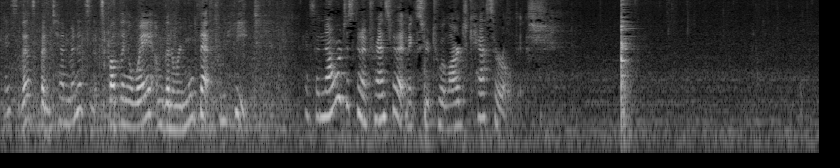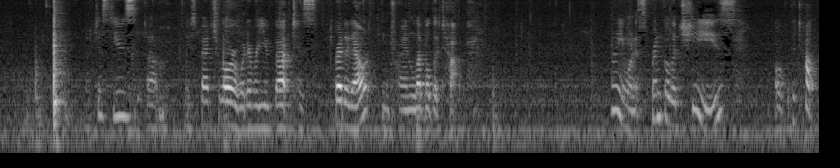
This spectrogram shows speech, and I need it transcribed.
Okay, so that's been 10 minutes and it's bubbling away. I'm going to remove that from heat. Okay, so now we're just going to transfer that mixture to a large casserole dish. Just use um, your spatula or whatever you've got to spread it out and try and level the top. Now you want to sprinkle the cheese over the top.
